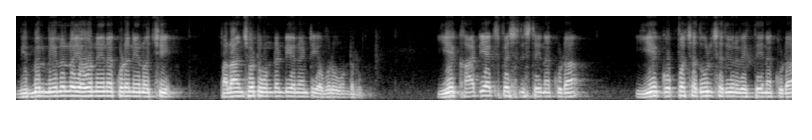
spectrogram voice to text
మీరు మీరు మీలలో ఎవరినైనా కూడా నేను వచ్చి పలాన్ చోట ఉండండి అని అంటే ఎవరు ఉండరు. ఏ కార్డియాక్ స్పెషలిస్ట్ అయినా కూడా ఏ గొప్ప చదువులు చదివిన వ్యక్తి అయినా కూడా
